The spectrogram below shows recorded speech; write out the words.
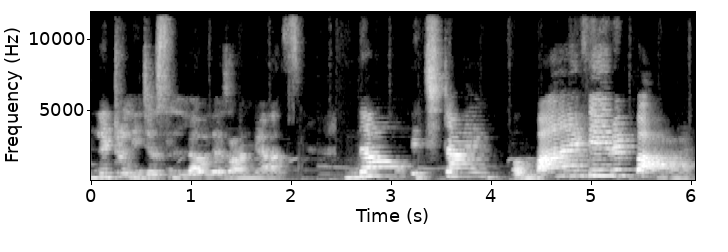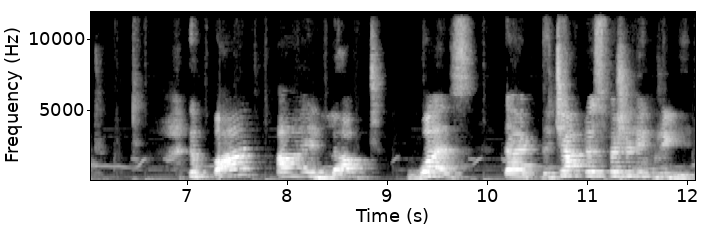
literally just love lasagnas. Now it's time for my favorite part. The part I loved was that the chapter special ingredient.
